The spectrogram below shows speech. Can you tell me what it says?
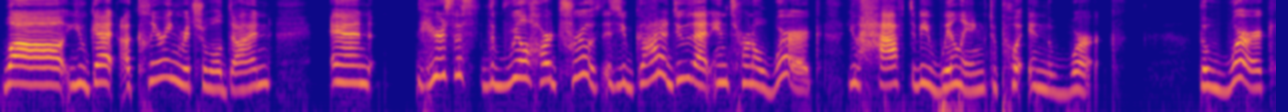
while you get a clearing ritual done. And here's this the real hard truth is you got to do that internal work. You have to be willing to put in the work. The work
